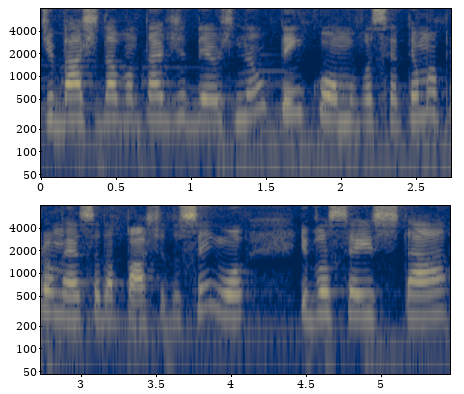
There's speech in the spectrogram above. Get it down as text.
debaixo da vontade de Deus. Não tem como você ter uma promessa da parte do Senhor e você está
